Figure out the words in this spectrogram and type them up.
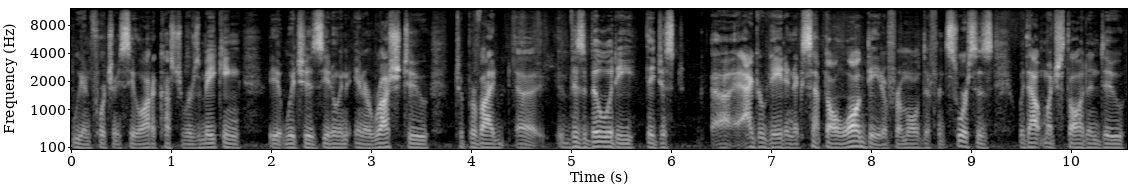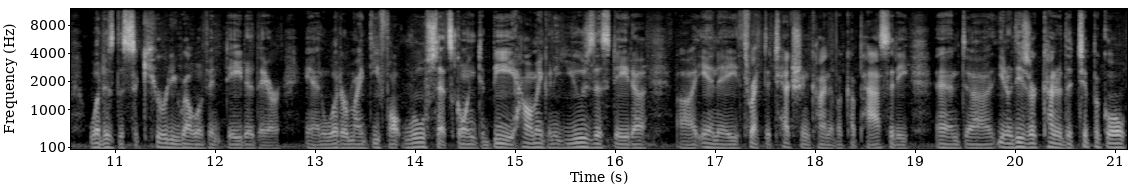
we unfortunately see a lot of customers making which is you know in, in, a rush to to provide uh, visibility, they just uh, aggregate and accept all log data from all different sources without much thought into what is the security relevant data there and what are my default rule sets going to be? How am I going to use this data uh, in a threat detection kind of a capacity? And uh, you know, these are kind of the typical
